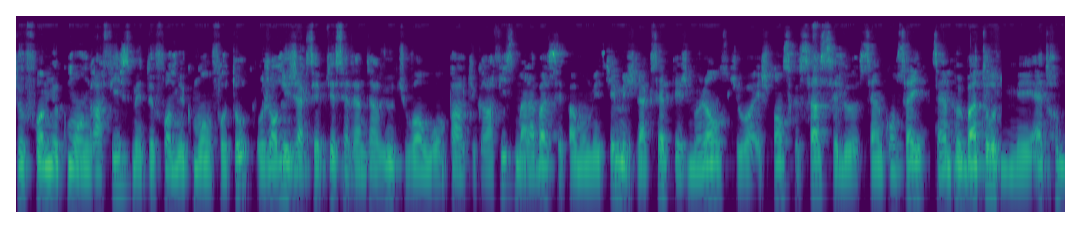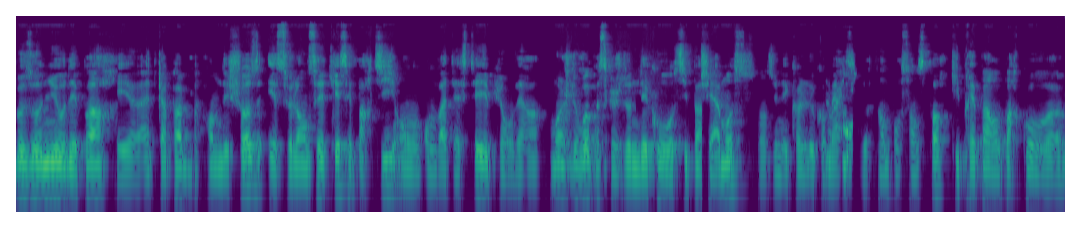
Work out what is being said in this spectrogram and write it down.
deux fois mieux que moi en graphisme et deux fois mieux que moi en photo. Aujourd'hui, j'ai accepté cette interview, tu vois, où on parle du graphisme. À la base, c'est pas mon métier, mais je l'accepte et je me lance, tu vois. Et je pense que ça, c'est le, c'est un conseil, c'est un peu bateau, mais être besogneux au départ et être capable d'apprendre des choses et se lancer, ok, c'est parti, on, on, va tester et puis on verra. Moi, je le vois parce que je donne des cours aussi par chez Amos, dans une école de commerce de 100% sport, qui prépare au parcours euh,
